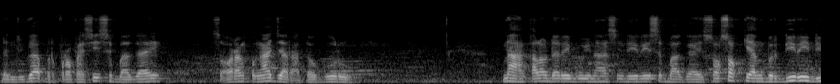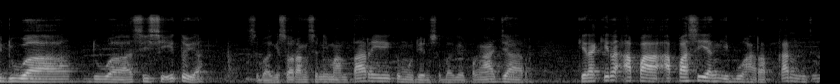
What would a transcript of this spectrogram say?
dan juga berprofesi sebagai seorang pengajar atau guru. Nah, kalau dari Bu Ina sendiri sebagai sosok yang berdiri di dua dua sisi itu ya, sebagai seorang seniman tari, kemudian sebagai pengajar. Kira-kira apa apa sih yang Ibu harapkan gitu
